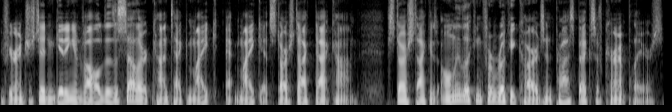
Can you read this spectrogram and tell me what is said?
If you're interested in getting involved as a seller, contact Mike at mike at starstock.com. Starstock is only looking for rookie cards and prospects of current players.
